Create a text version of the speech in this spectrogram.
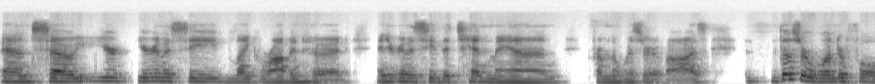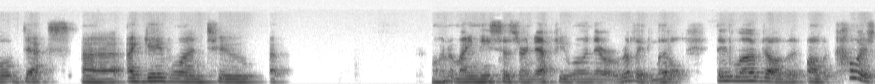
And so you're you're going to see like Robin Hood and you're going to see the Tin Man from the Wizard of Oz. Those are wonderful decks. Uh, I gave one to uh, one of my nieces or nephew when they were really little. They loved all the all the colors,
